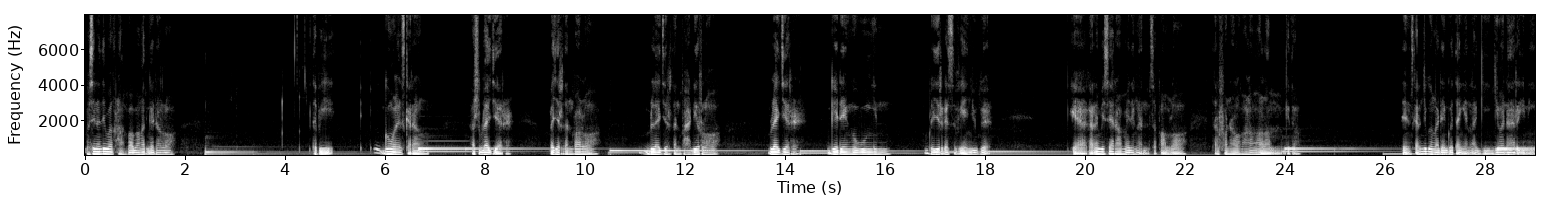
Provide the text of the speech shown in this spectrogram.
Pasti nanti bakal hampa banget gak ada lo. Tapi gue mulai sekarang harus belajar. Belajar tanpa lo. Belajar tanpa hadir lo. Belajar gak ada yang ngubungin. Belajar kesepian juga ya karena biasanya ramai dengan spam lo telepon lo malam-malam gitu. Dan sekarang juga nggak ada yang gue tanyain lagi gimana hari ini?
